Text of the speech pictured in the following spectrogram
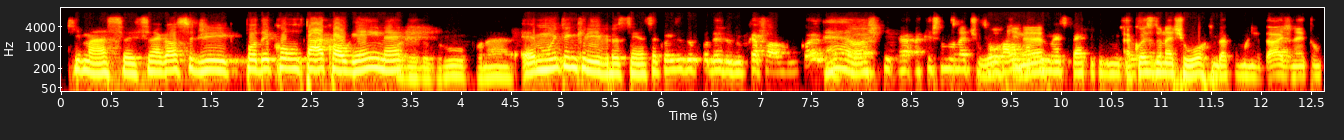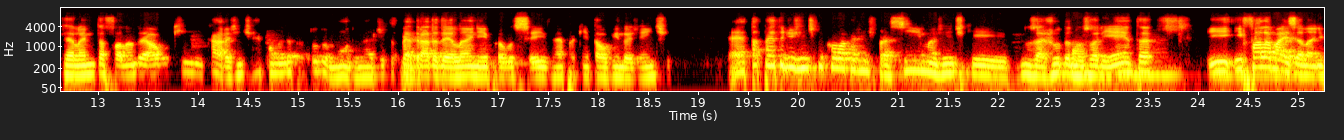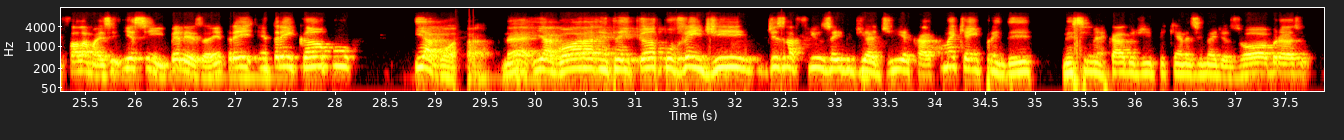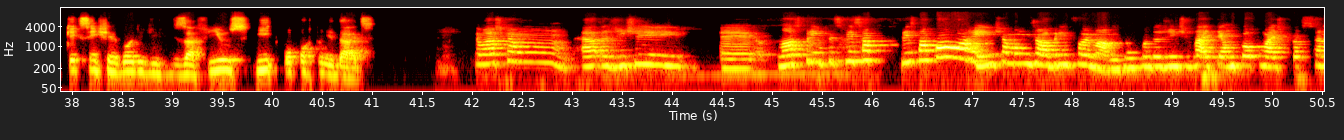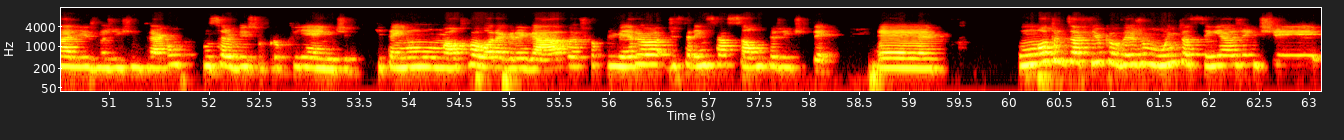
Que massa, esse negócio de poder contar com alguém, né? O poder do grupo, né? É muito incrível, assim, essa coisa do poder do grupo. Quer falar alguma coisa? É, eu acho que a questão do networking, um né? A coisa do networking da comunidade, né? Então, o que a Elaine está falando é algo que, cara, a gente recomenda para todo mundo, né? A dica pedrada da Elaine aí para vocês, né? Para quem está ouvindo a gente. É, tá perto de gente que coloca a gente para cima, gente que nos ajuda, nos orienta. E, e fala mais, Elaine, fala mais. E, e assim, beleza, entrei, entrei em campo e agora? Né? E agora entrei em campo, vendi, desafios aí do dia a dia, cara. Como é que é empreender nesse mercado de pequenas e médias obras? O que, que você enxergou de desafios e oportunidades? Eu acho que é um. A, gente. É, nosso principal, principal concorrente é a mão de obra informal. Então, quando a gente vai ter um pouco mais de profissionalismo, a gente entrega um, um serviço para o cliente que tem um alto valor agregado, acho que é a primeira diferenciação que a gente tem. É, um outro desafio que eu vejo muito assim é a gente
